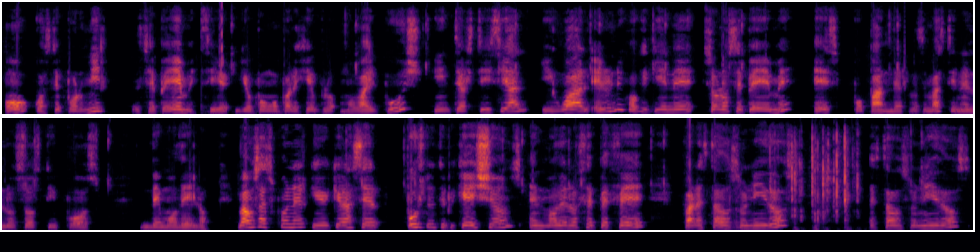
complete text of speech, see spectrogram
o coste por mil el CPM. Si yo pongo, por ejemplo, Mobile Push, Interstitial, igual. El único que tiene solo CPM es Popunder. Los demás tienen los dos tipos de modelo. Vamos a suponer que yo quiero hacer Push Notifications en modelo CPC para Estados Unidos. Estados Unidos.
